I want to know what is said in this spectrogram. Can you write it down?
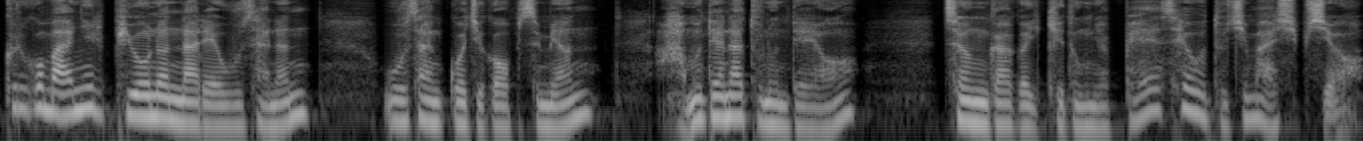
그리고 만일 비 오는 날에 우산은 우산꽂이가 없으면 아무데나 두는데요. 정각의 기둥 옆에 세워두지 마십시오.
